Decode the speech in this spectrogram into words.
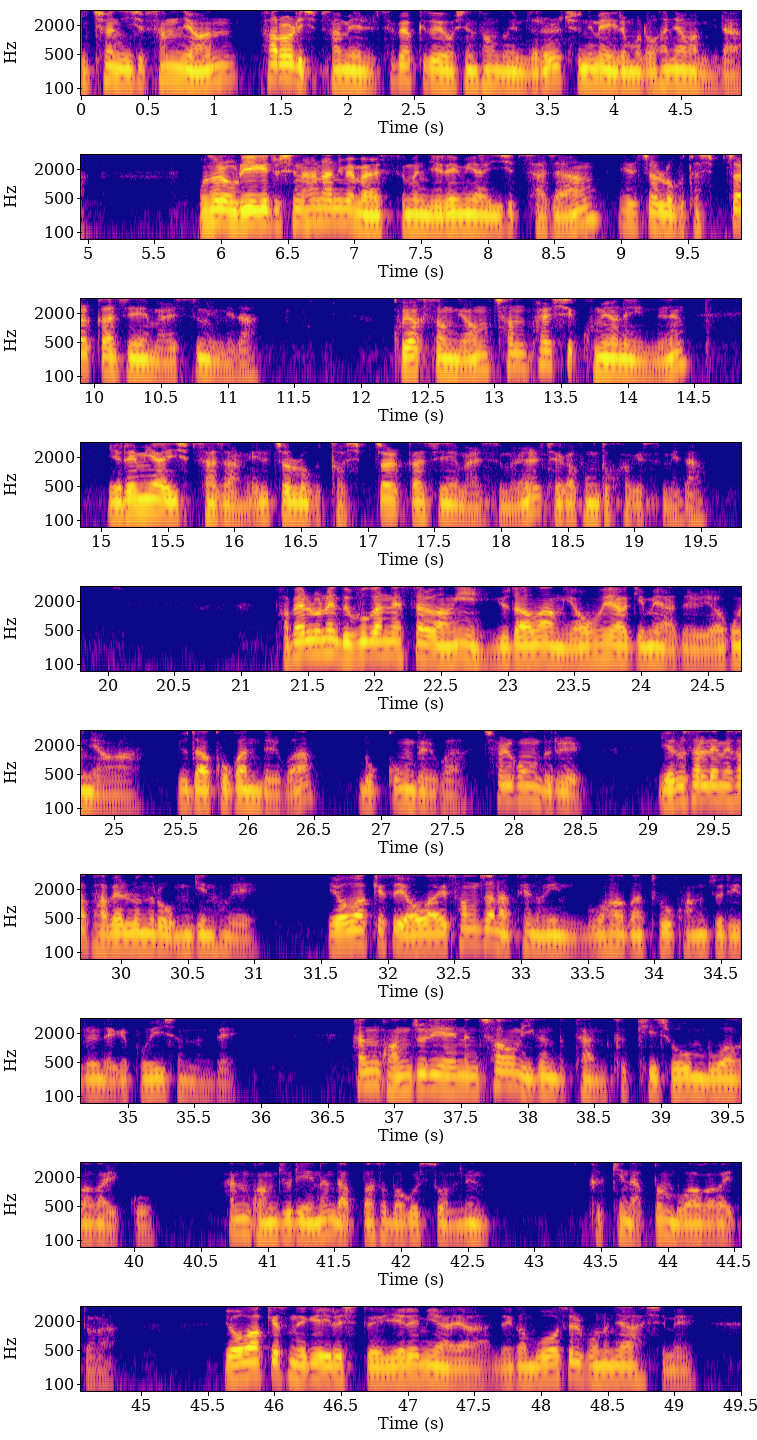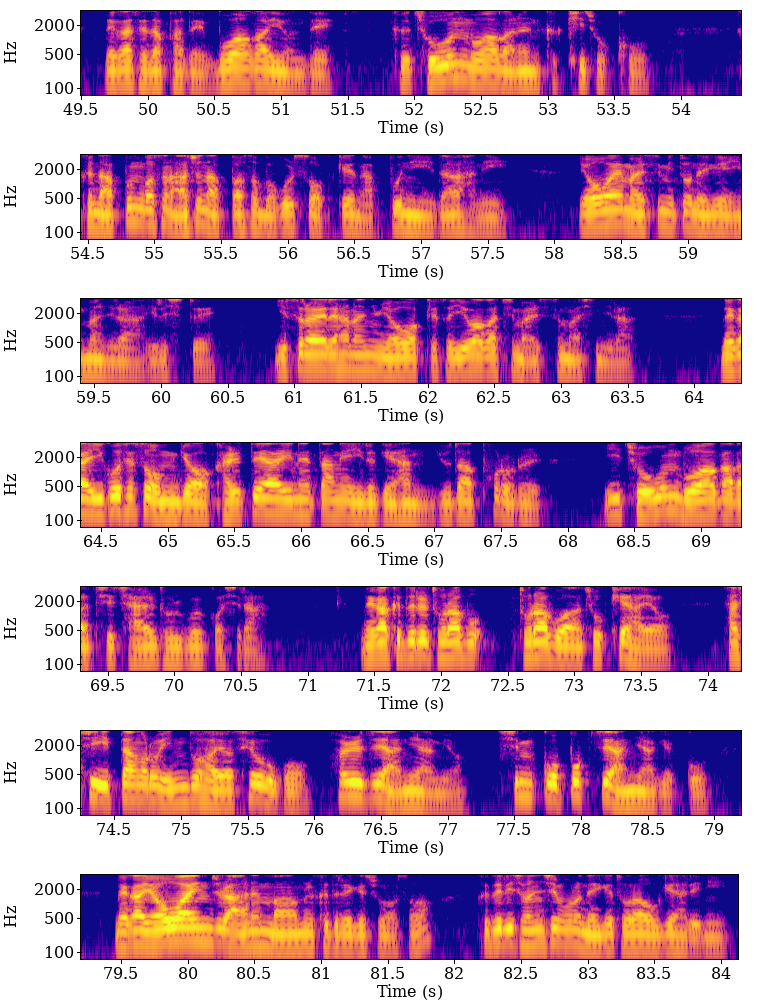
2023년 8월 23일 새벽 기도에 오신 성도님들을 주님의 이름으로 환영합니다. 오늘 우리에게 주신 하나님의 말씀은 예레미야 24장 1절로부터 10절까지의 말씀입니다. 구약 성경 1089면에 있는 예레미야 24장 1절로부터 10절까지의 말씀을 제가 봉독하겠습니다. 바벨론의 느부갓네살 왕이 유다 왕 여호야김의 아들 여고냐와 유다 고관들과 목공들과 철공들을 예루살렘에서 바벨론으로 옮긴 후에 여호와께서 여호와의 성전 앞에 놓인 무화과 두 광주리를 내게 보이셨는데 한 광주리에는 처음 익은 듯한 극히 좋은 무화과가 있고 한 광주리에는 나빠서 먹을 수 없는 극히 나쁜 무화과가 있더라. 여호와께서 내게 이르시되 예레미야야 내가 무엇을 보느냐 하심에 내가 대답하되 무화과이온데 그 좋은 무화과는 극히 좋고 그 나쁜 것은 아주 나빠서 먹을 수 없게 나쁘니이다 하니 여호와의 말씀이 또 내게 임하니라 이르시되 이스라엘의 하나님 여호와께서 이와 같이 말씀하시니라. 내가 이곳에서 옮겨 갈대아인의 땅에 이르게 한 유다 포로를 이 좋은 무화과 같이 잘 돌볼 것이라. 내가 그들을 돌아보, 돌아보아 좋게 하여 다시 이 땅으로 인도하여 세우고 헐지 아니하며 심고 뽑지 아니하겠고 내가 여호와인 줄 아는 마음을 그들에게 주어서 그들이 전심으로 내게 돌아오게 하리니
